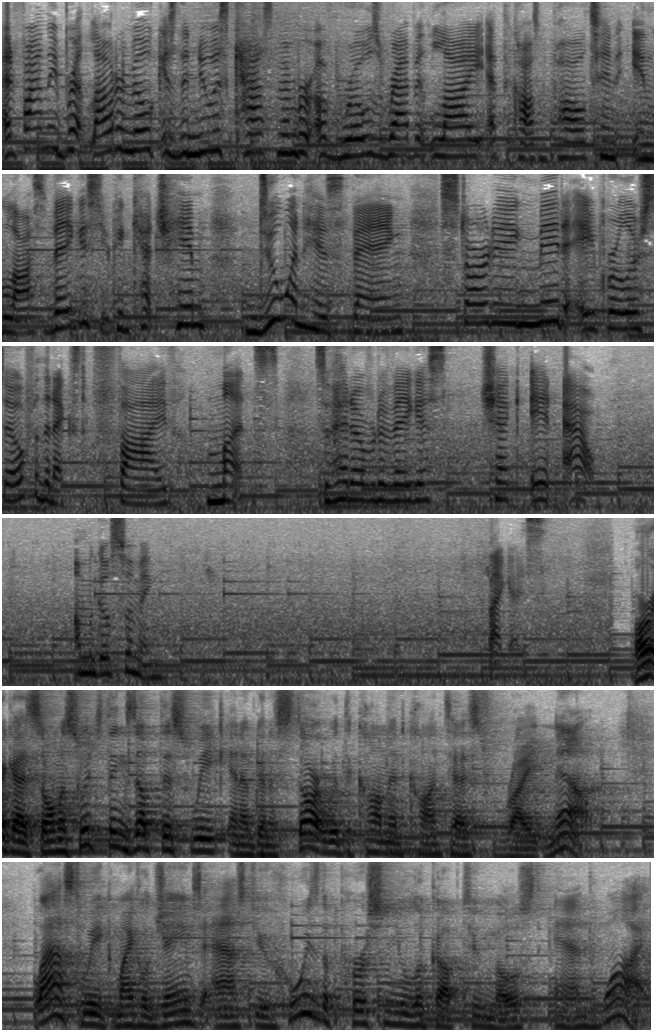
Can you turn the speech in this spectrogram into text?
And finally, Brett Loudermilk is the newest cast member of Rose Rabbit Lie at the Cosmopolitan in Las Vegas. You can catch him doing his thing starting mid April or so for the next five months. So head over to Vegas, check it out. I'm gonna go swimming. Bye, guys. Alright guys, so I'm gonna switch things up this week and I'm gonna start with the comment contest right now. Last week, Michael James asked you who is the person you look up to most and why.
